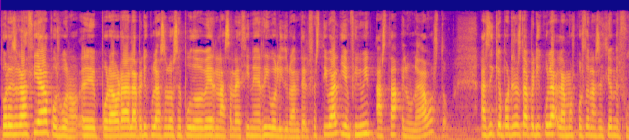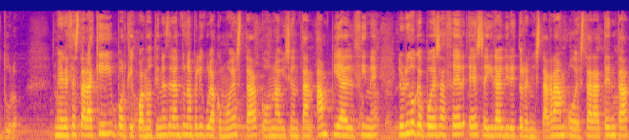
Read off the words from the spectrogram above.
Por desgracia, pues bueno, eh, por ahora la película solo se pudo ver en la sala de cine Rivoli durante el festival y en filming hasta el 1 de agosto. Así que por eso esta película la hemos puesto en la sección del futuro. Merece estar aquí porque cuando tienes delante una película como esta, con una visión tan amplia del cine, lo único que puedes hacer es seguir al director en Instagram o estar atenta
